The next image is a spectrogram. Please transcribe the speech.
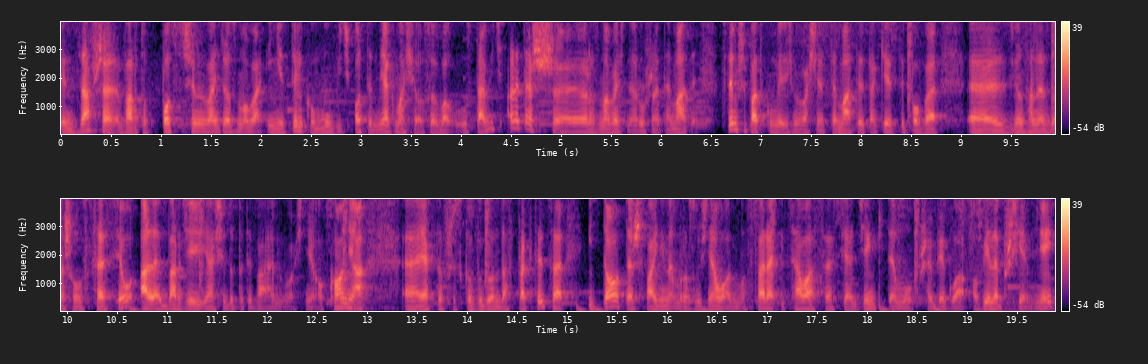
więc zawsze warto podtrzymywać rozmowę i nie tylko mówić o tym, jak ma się osoba ustawić, ale też e, rozmawiać na różne tematy. W tym przypadku mieliśmy właśnie tematy takie typowe e, związane z naszą sesją, ale bardziej ja się dopytywałem właśnie o konia, e, jak to wszystko wygląda w praktyce i to też fajnie nam rozluźniało atmosferę i cała sesja dzięki temu przebiegła o wiele przyjemniej.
